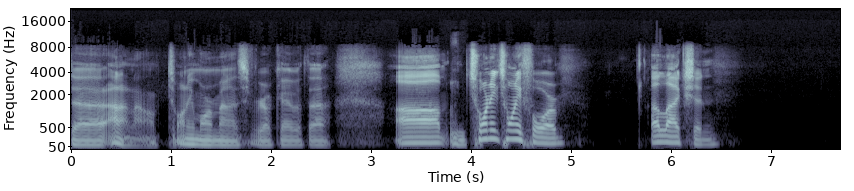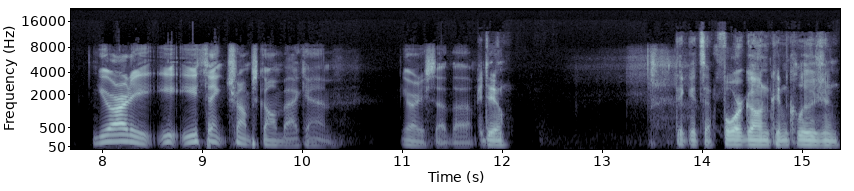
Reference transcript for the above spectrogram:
uh, I don't know, 20 more minutes if you're okay with that. Um, Mm. 2024 election. You already you, you think Trump's going back in. You already said that. I do. I think it's a foregone conclusion.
